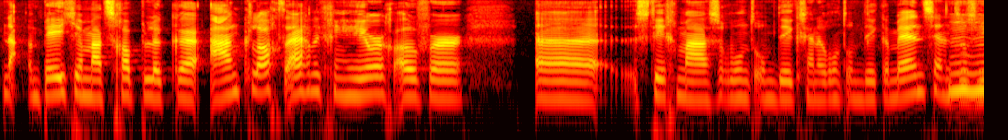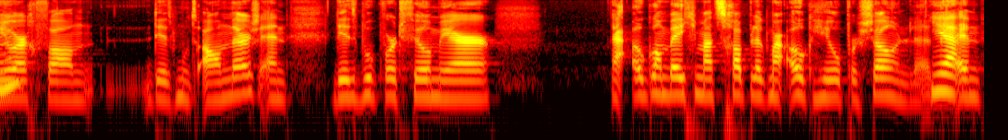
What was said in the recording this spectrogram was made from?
nou, een beetje een maatschappelijke aanklacht eigenlijk. ging heel erg over uh, stigma's rondom dik zijn en rondom dikke mensen. En het was mhm. heel erg van, dit moet anders. En dit boek wordt veel meer ja, ook wel een beetje maatschappelijk, maar ook heel persoonlijk. Ja. En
